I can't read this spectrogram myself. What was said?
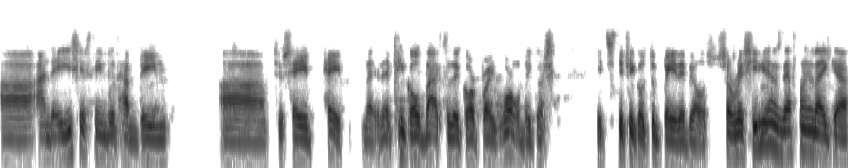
Uh, and the easiest thing would have been uh, to say, hey, let, let, me go back to the corporate world because it's difficult to pay the bills. So resilience definitely like uh,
